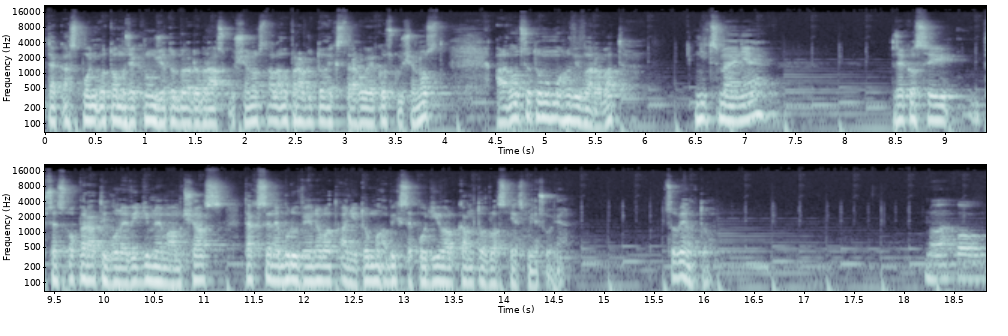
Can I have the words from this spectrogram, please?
tak aspoň o tom řeknu, že to byla dobrá zkušenost, ale opravdu to extrahuje jako zkušenost. Ale on se tomu mohl vyvarovat. Nicméně Řekl si, přes operativu nevidím, nemám čas, tak se nebudu věnovat ani tomu, abych se podíval, kam to vlastně směřuje. Co vy na to? No jako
